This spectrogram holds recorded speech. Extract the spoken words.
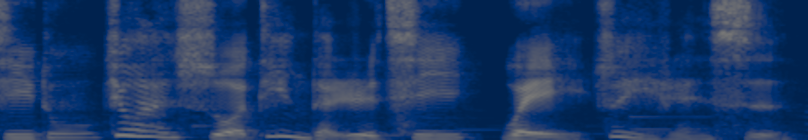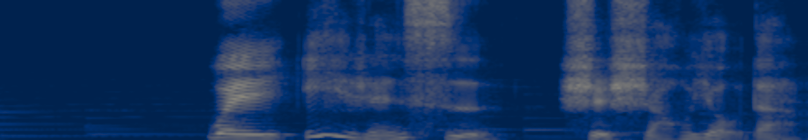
基督就按所定的日期为罪人死，为一人死是少有的，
